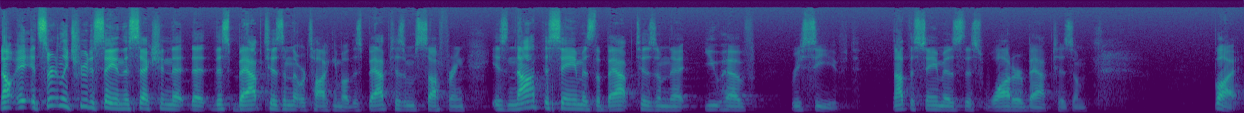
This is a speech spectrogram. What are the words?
Now, it's certainly true to say in this section that, that this baptism that we're talking about, this baptism of suffering, is not the same as the baptism that you have received, not the same as this water baptism. But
